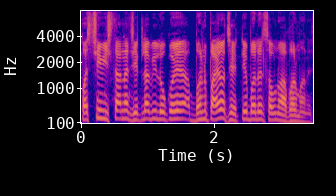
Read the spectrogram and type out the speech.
પશ્ચિમ વિસ્તારના જેટલા બી લોકોએ બંધ પાડ્યો છે તે બદલ સૌનો આભાર માને છે.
